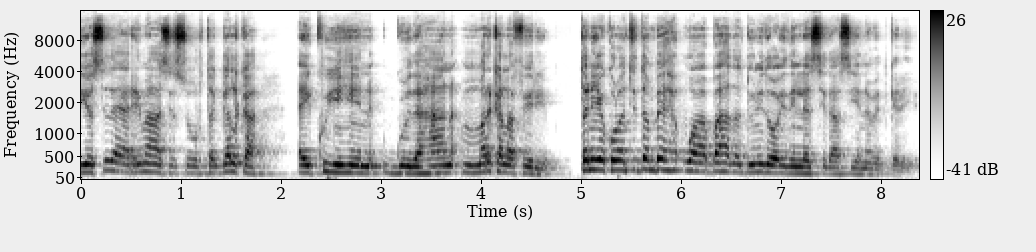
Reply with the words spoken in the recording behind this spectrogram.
iyo sida ay arrimahaasi suurtagalka ay ku yihiin guud ahaan marka la fiiriyo. Tan iyo kulanti dambe waa baahda dunida oo idinle sidaas iyo nabadgelyo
